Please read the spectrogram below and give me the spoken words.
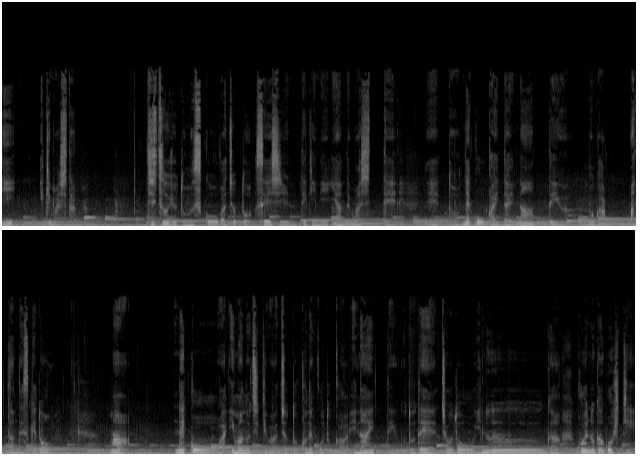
に行きました実を言うと息子がちょっと精神的に病んでまして、えーと、猫を飼いたいなっていうのがあったんですけどまあ猫は今の時期はちょっと子猫とかいないっていうことでちょうど犬が子犬が5匹、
